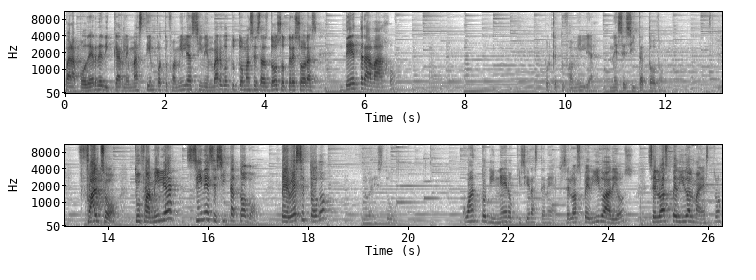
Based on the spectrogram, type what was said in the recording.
para poder dedicarle más tiempo a tu familia, sin embargo tú tomas esas dos o tres horas de trabajo porque tu familia necesita todo. Falso, tu familia sí necesita todo, pero ese todo lo eres tú. ¿Cuánto dinero quisieras tener? ¿Se lo has pedido a Dios? ¿Se lo has pedido al maestro?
